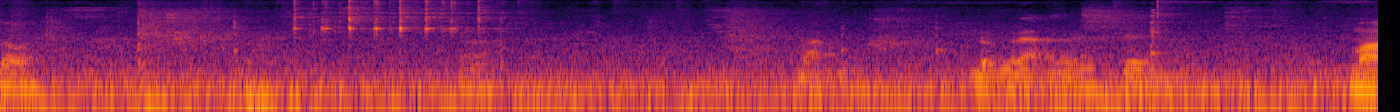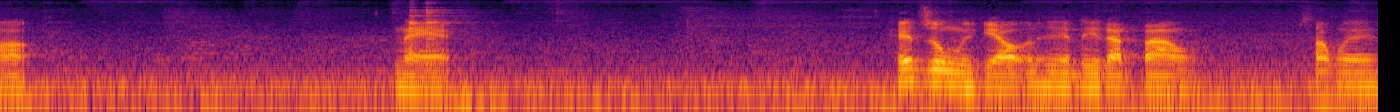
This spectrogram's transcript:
Rồi. bật đứng lại lên trên. Mở nẻ hết dung thì kéo thì, thì đặt vào. Xong rồi.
